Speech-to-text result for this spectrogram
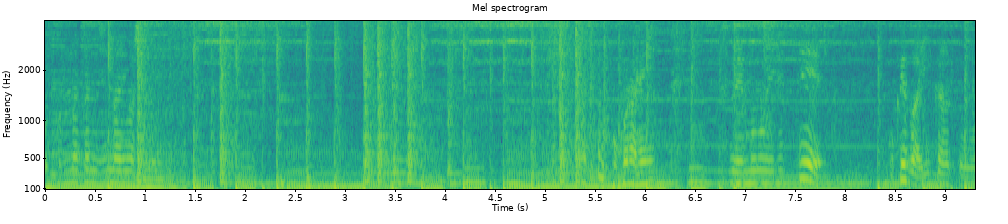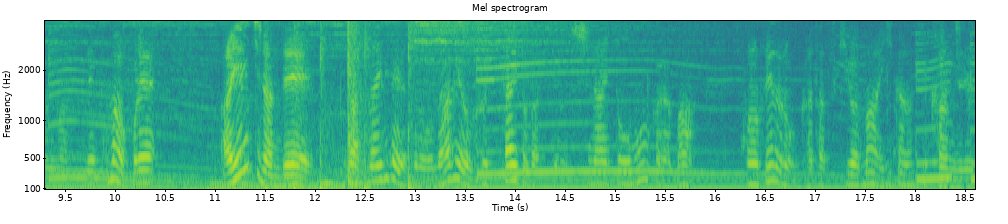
応こんな感じになりましたね。まあ、ちょっとここら辺、詰め物を入れておけばいいかなと思います。で、まあこれ、IH なんで、ガス台みたいなその鍋を振ったりとかっていうのをしないと思うからまあこの程度の片付きはまあいいかなって感じです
